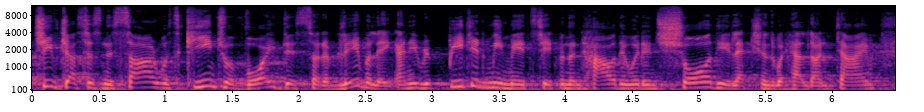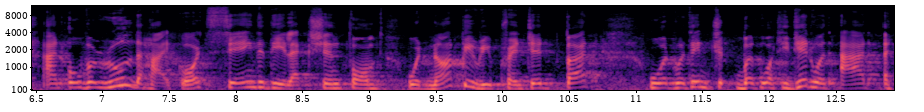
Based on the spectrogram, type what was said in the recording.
Chief Justice Nisar was keen to avoid this sort of labeling, and he repeatedly made statements on how they would ensure the elections were held on time and overruled the High Court, saying that the election forms would not be reprinted, but what, but what he did was add,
